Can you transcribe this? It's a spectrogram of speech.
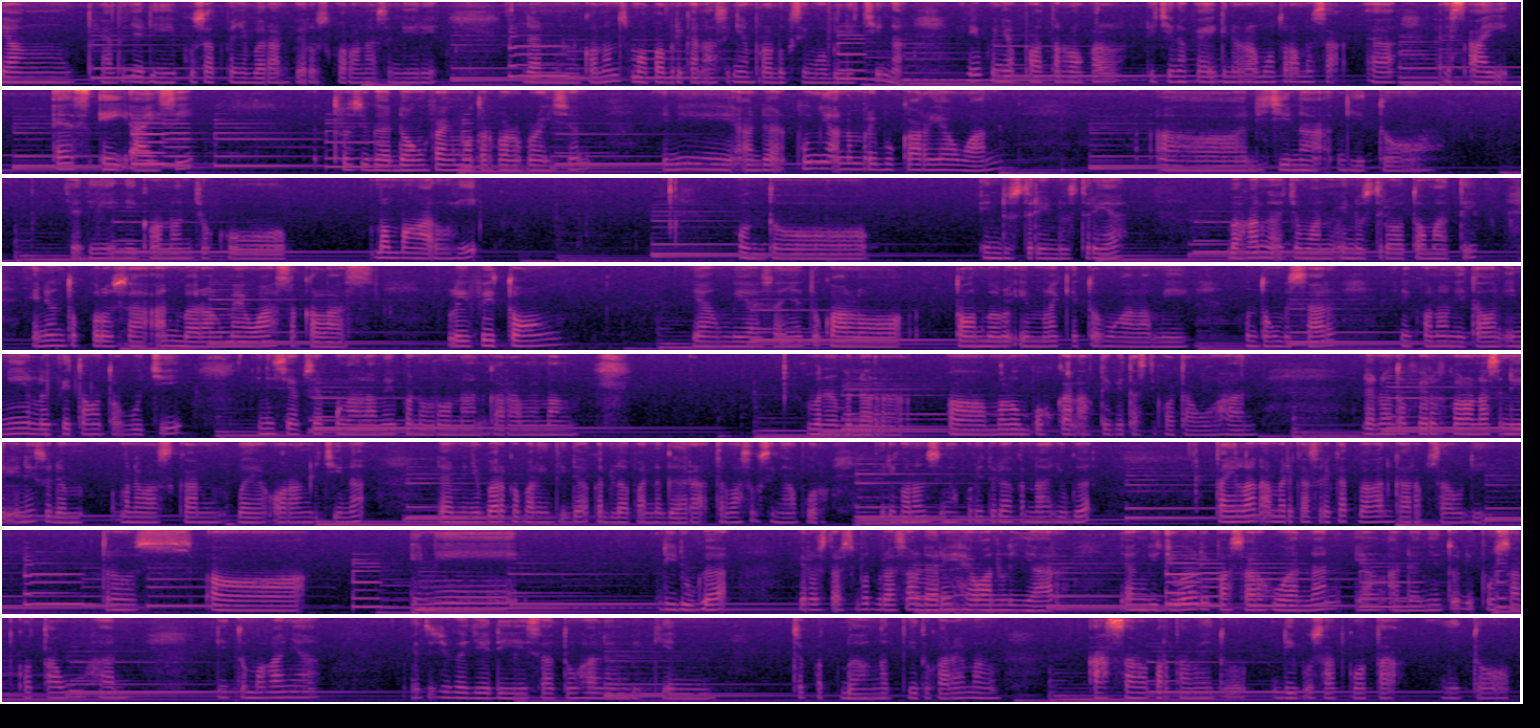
yang ternyata jadi pusat penyebaran virus corona sendiri. Dan konon semua pabrikan asing yang produksi mobil di Cina ini punya partner lokal di Cina kayak General Motors sama uh, SI, SAIC terus juga Dongfeng Motor Corporation. Ini ada punya 6000 karyawan uh, di Cina gitu. Jadi ini konon cukup mempengaruhi untuk industri-industri ya. Bahkan nggak cuman industri otomotif ini untuk perusahaan barang mewah sekelas. Louis Vuitton yang biasanya tuh kalau tahun baru Imlek itu mengalami untung besar. Ini konon di tahun ini Louis Vuitton atau Gucci ini siap-siap mengalami penurunan karena memang benar-benar uh, melumpuhkan aktivitas di kota Wuhan. Dan untuk virus corona sendiri ini sudah menewaskan banyak orang di Cina dan menyebar ke paling tidak ke delapan negara termasuk Singapura. Jadi konon Singapura itu udah kena juga. Thailand Amerika Serikat bahkan ke Arab Saudi. Terus uh, ini diduga virus tersebut berasal dari hewan liar yang dijual di pasar Huanan yang adanya itu di pusat kota Wuhan. Gitu makanya itu juga jadi satu hal yang bikin cepet banget gitu karena emang asal pertama itu di pusat kota gitu.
